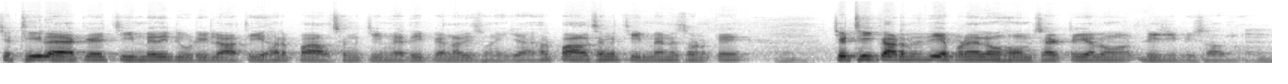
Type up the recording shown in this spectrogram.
ਚਿੱਠੀ ਲੈ ਕੇ ਚੀਮੇ ਦੀ ਡਿਊਟੀ ਲਾਤੀ ਹਰਪਾਲ ਸਿੰਘ ਚੀਮੇ ਦੀ ਪਹਿਲਾਂ ਦੀ ਸੁਣੀ ਜਾ। ਹਰਪਾਲ ਸਿੰਘ ਚੀਮੇ ਨੇ ਸੁਣ ਕੇ ਚਿੱਠੀ ਕੱਢ ਦਿੱਤੀ ਆਪਣੇ ਵੱਲੋਂ ਹੋਮ ਸੈਕਟਰੀ ਵੱਲੋਂ ਡੀਜੀਪੀ ਸਾਹਿਬ ਨੂੰ।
